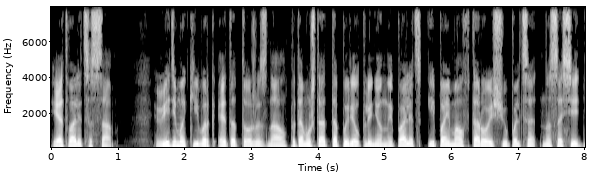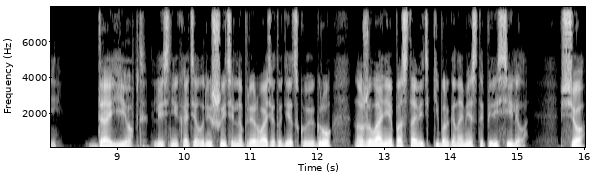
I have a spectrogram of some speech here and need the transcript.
и отвалится сам. Видимо, киборг это тоже знал, потому что оттопырил плененный палец и поймал второе щупальце на соседний. Да ёпт! Лесник хотел решительно прервать эту детскую игру, но желание поставить киборга на место пересилило. «Все,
